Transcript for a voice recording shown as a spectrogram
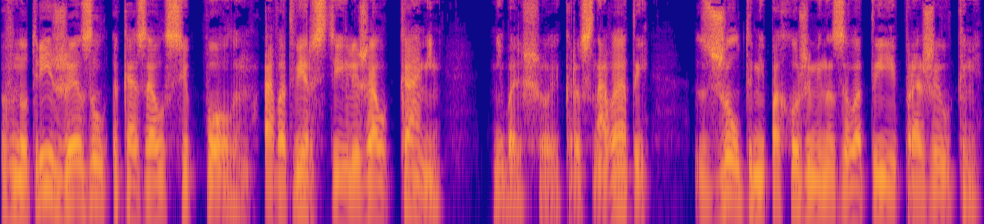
Внутри жезл оказался полым, а в отверстии лежал камень, небольшой, красноватый, с желтыми, похожими на золотые прожилками.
